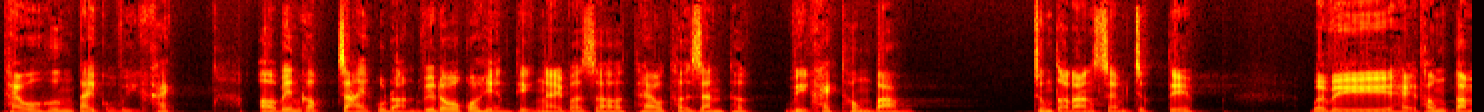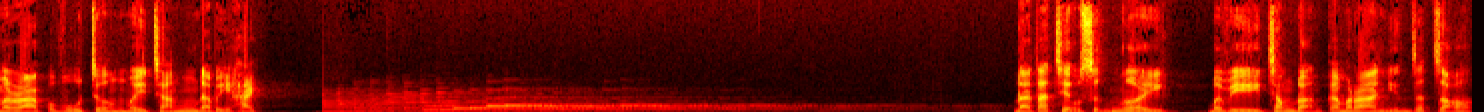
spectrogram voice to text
Theo hướng tay của vị khách ở bên góc trái của đoạn video có hiển thị ngày và giờ theo thời gian thực, vị khách thông báo. Chúng ta đang xem trực tiếp. Bởi vì hệ thống camera của vũ trường mây trắng đã bị hack. Đại tá Triệu sững người, bởi vì trong đoạn camera nhìn rất rõ.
